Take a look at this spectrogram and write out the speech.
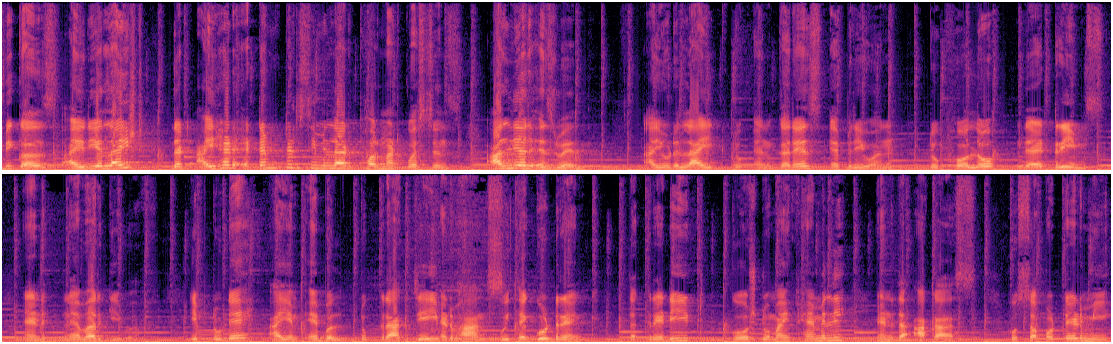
because I realized that I had attempted similar format questions earlier as well. I would like to encourage everyone to follow their dreams and never give up. If today I am able to crack JEE Advance with a good rank, the credit goes to my family and the Aakash who supported me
